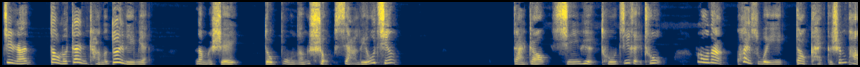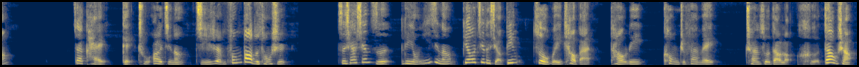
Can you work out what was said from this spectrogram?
既然到了战场的对立面，那么谁？都不能手下留情。大招新月突击给出，露娜快速位移到凯的身旁，在凯给出二技能极刃风暴的同时，紫霞仙子利用一技能标记的小兵作为跳板逃离控制范围，穿梭到了河道上，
